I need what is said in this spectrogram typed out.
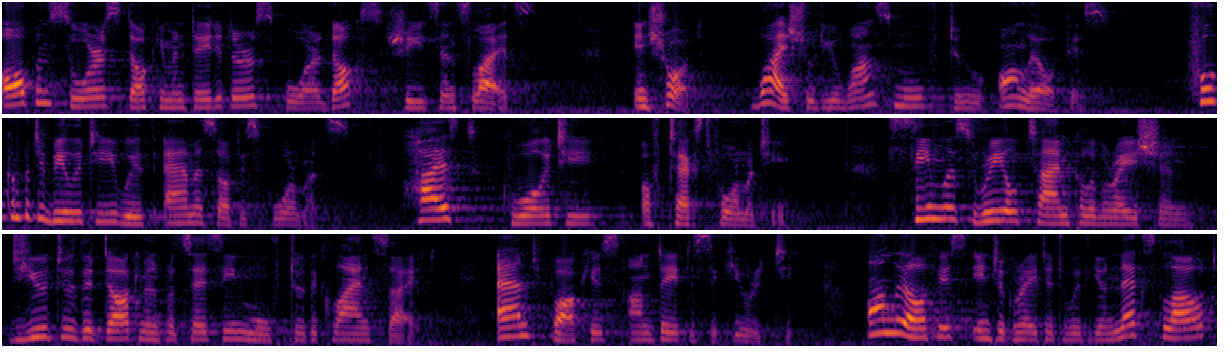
open-source document editors for docs, sheets and slides. In short, why should you once move to OnlyOffice? Full compatibility with MS Office formats, highest quality of text formatting, seamless real-time collaboration due to the document processing moved to the client side, and focus on data security. OnlyOffice integrated with your Nextcloud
